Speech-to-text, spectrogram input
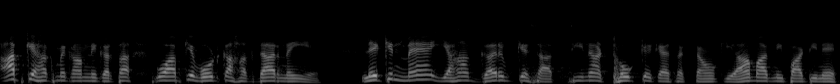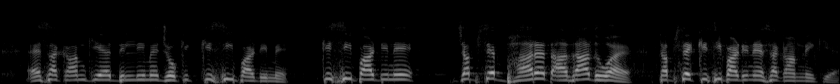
आपके हक में काम नहीं करता, वो आपके वोट का हकदार नहीं है। लेकिन मैं यहाँ गर्व के साथ, सीना ठोक के कह सकता हूँ कि आम आदमी पार्टी ने ऐसा काम किया है दिल्ली में, जो कि किसी पार्टी में किसी पार्टी ने जब से भारत आज़ाद हुआ है, तब से किसी पार्टी ने ऐसा काम नहीं किया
